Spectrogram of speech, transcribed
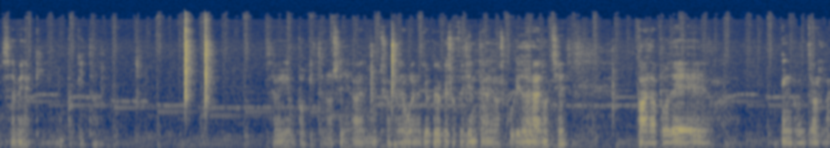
se ve aquí un poquito. Se veía un poquito, no se llega a ver mucho, pero bueno, yo creo que es suficiente en la oscuridad de la noche para poder encontrarla.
